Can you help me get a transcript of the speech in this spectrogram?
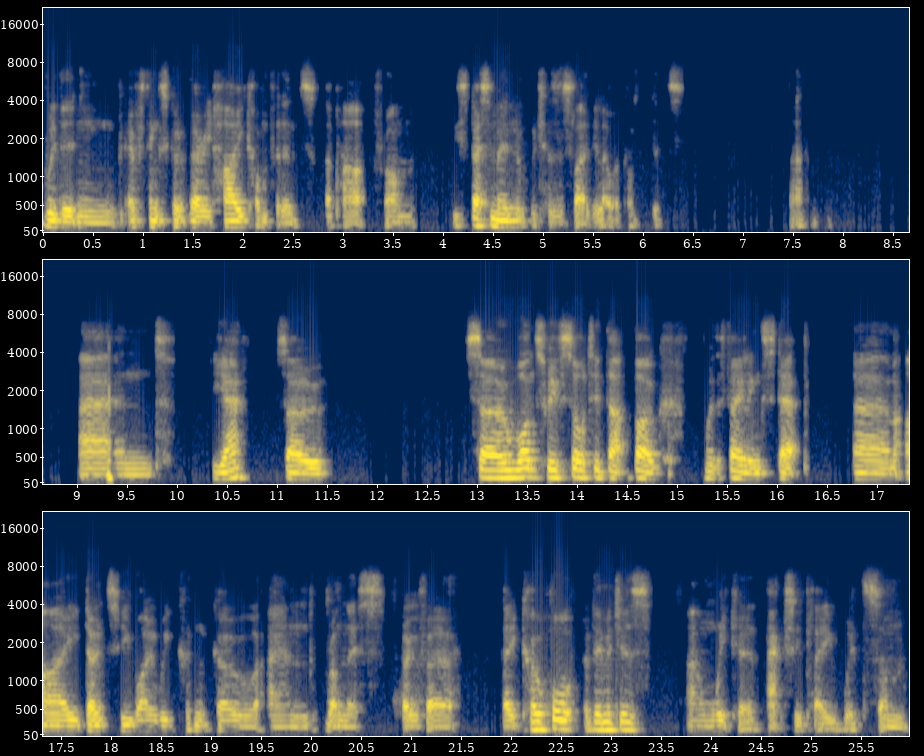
within everything's got a very high confidence apart from the specimen, which has a slightly lower confidence. Um, and yeah, so so once we've sorted that bug with a failing step, um, I don't see why we couldn't go and run this over a cohort of images and we could actually play with some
